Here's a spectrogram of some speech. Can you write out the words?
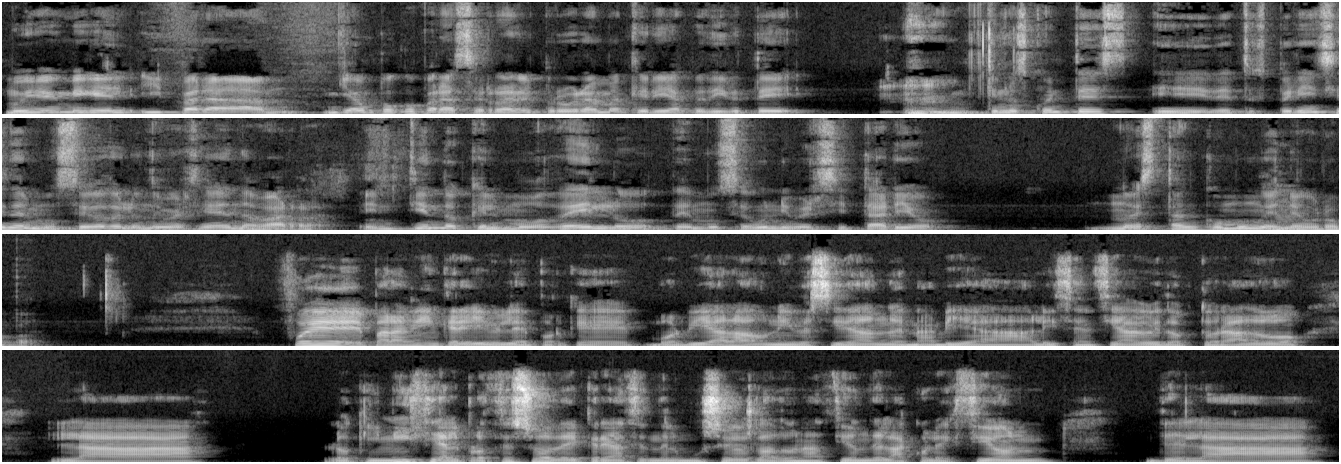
Muy bien, Miguel. Y para ya un poco para cerrar el programa, quería pedirte que nos cuentes eh, de tu experiencia en el Museo de la Universidad de Navarra. Entiendo que el modelo de museo universitario no es tan común en mm. Europa. Fue para mí increíble porque volví a la universidad donde me había licenciado y doctorado. La, lo que inicia el proceso de creación del museo es la donación de la colección de la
